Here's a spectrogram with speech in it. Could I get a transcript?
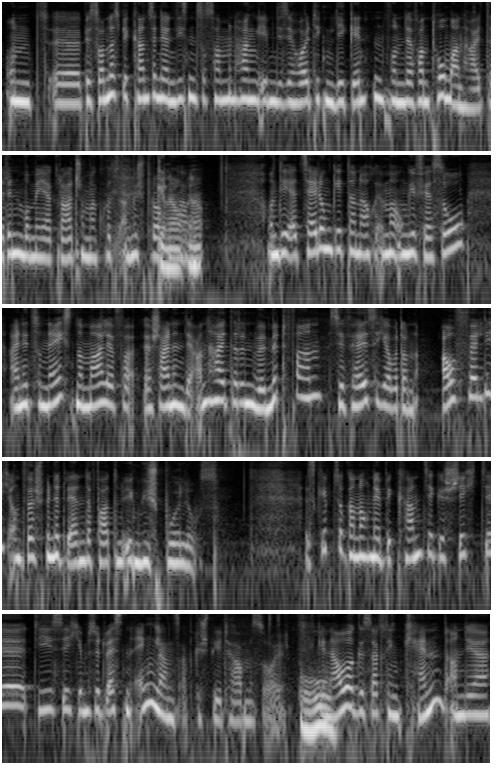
Und äh, besonders bekannt sind ja in diesem Zusammenhang eben diese heutigen Legenden von der Phantomanhalterin, wo wir ja gerade schon mal kurz angesprochen genau, haben. Ja. Und die Erzählung geht dann auch immer ungefähr so: Eine zunächst normal erscheinende Anhalterin will mitfahren, sie verhält sich aber dann auffällig und verschwindet während der Fahrt dann irgendwie spurlos. Es gibt sogar noch eine bekannte Geschichte, die sich im Südwesten Englands abgespielt haben soll. Oh. Genauer gesagt in Kent an der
